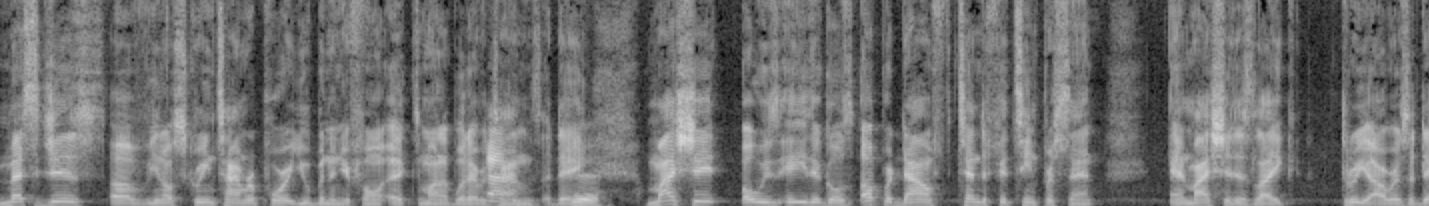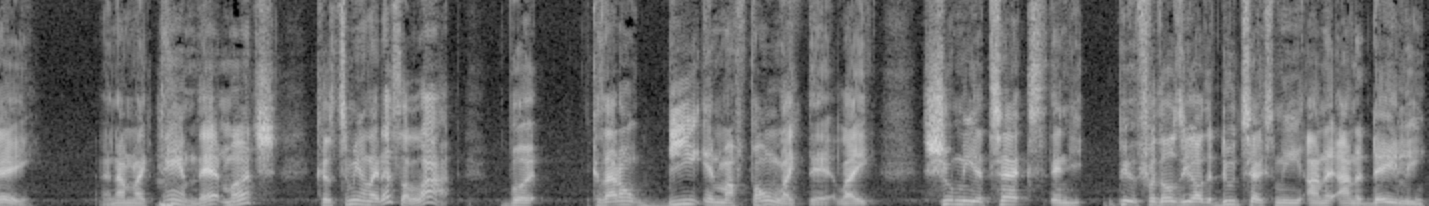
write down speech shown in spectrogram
messages of you know screen time report. You've been in your phone X amount of whatever Yeah. times a day. Yeah. My shit always either goes up or down ten to fifteen percent, and my shit is like three hours a day, and I'm like, damn, that much? Because to me, I'm like, that's a lot, but because I don't be in my phone like that. Like, shoot me a text, and for those of y'all that do text me on a, on a daily,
